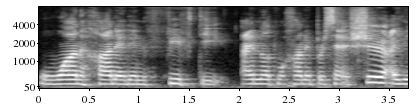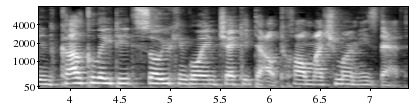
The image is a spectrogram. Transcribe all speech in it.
150. I'm not 100% sure, I didn't calculate it, so you can go and check it out. How much money is that?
